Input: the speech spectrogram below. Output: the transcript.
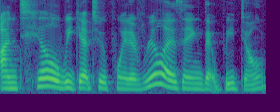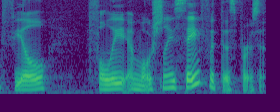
until we get to a point of realizing that we don't feel fully emotionally safe with this person.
